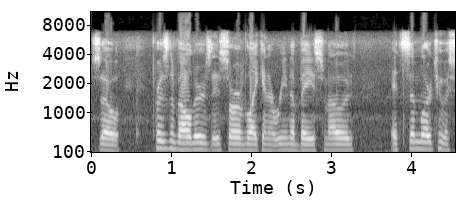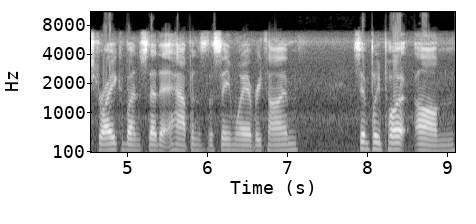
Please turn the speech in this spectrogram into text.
So, Prison of Elders is sort of like an arena-based mode. It's similar to a strike, but instead it happens the same way every time. Simply put, um,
